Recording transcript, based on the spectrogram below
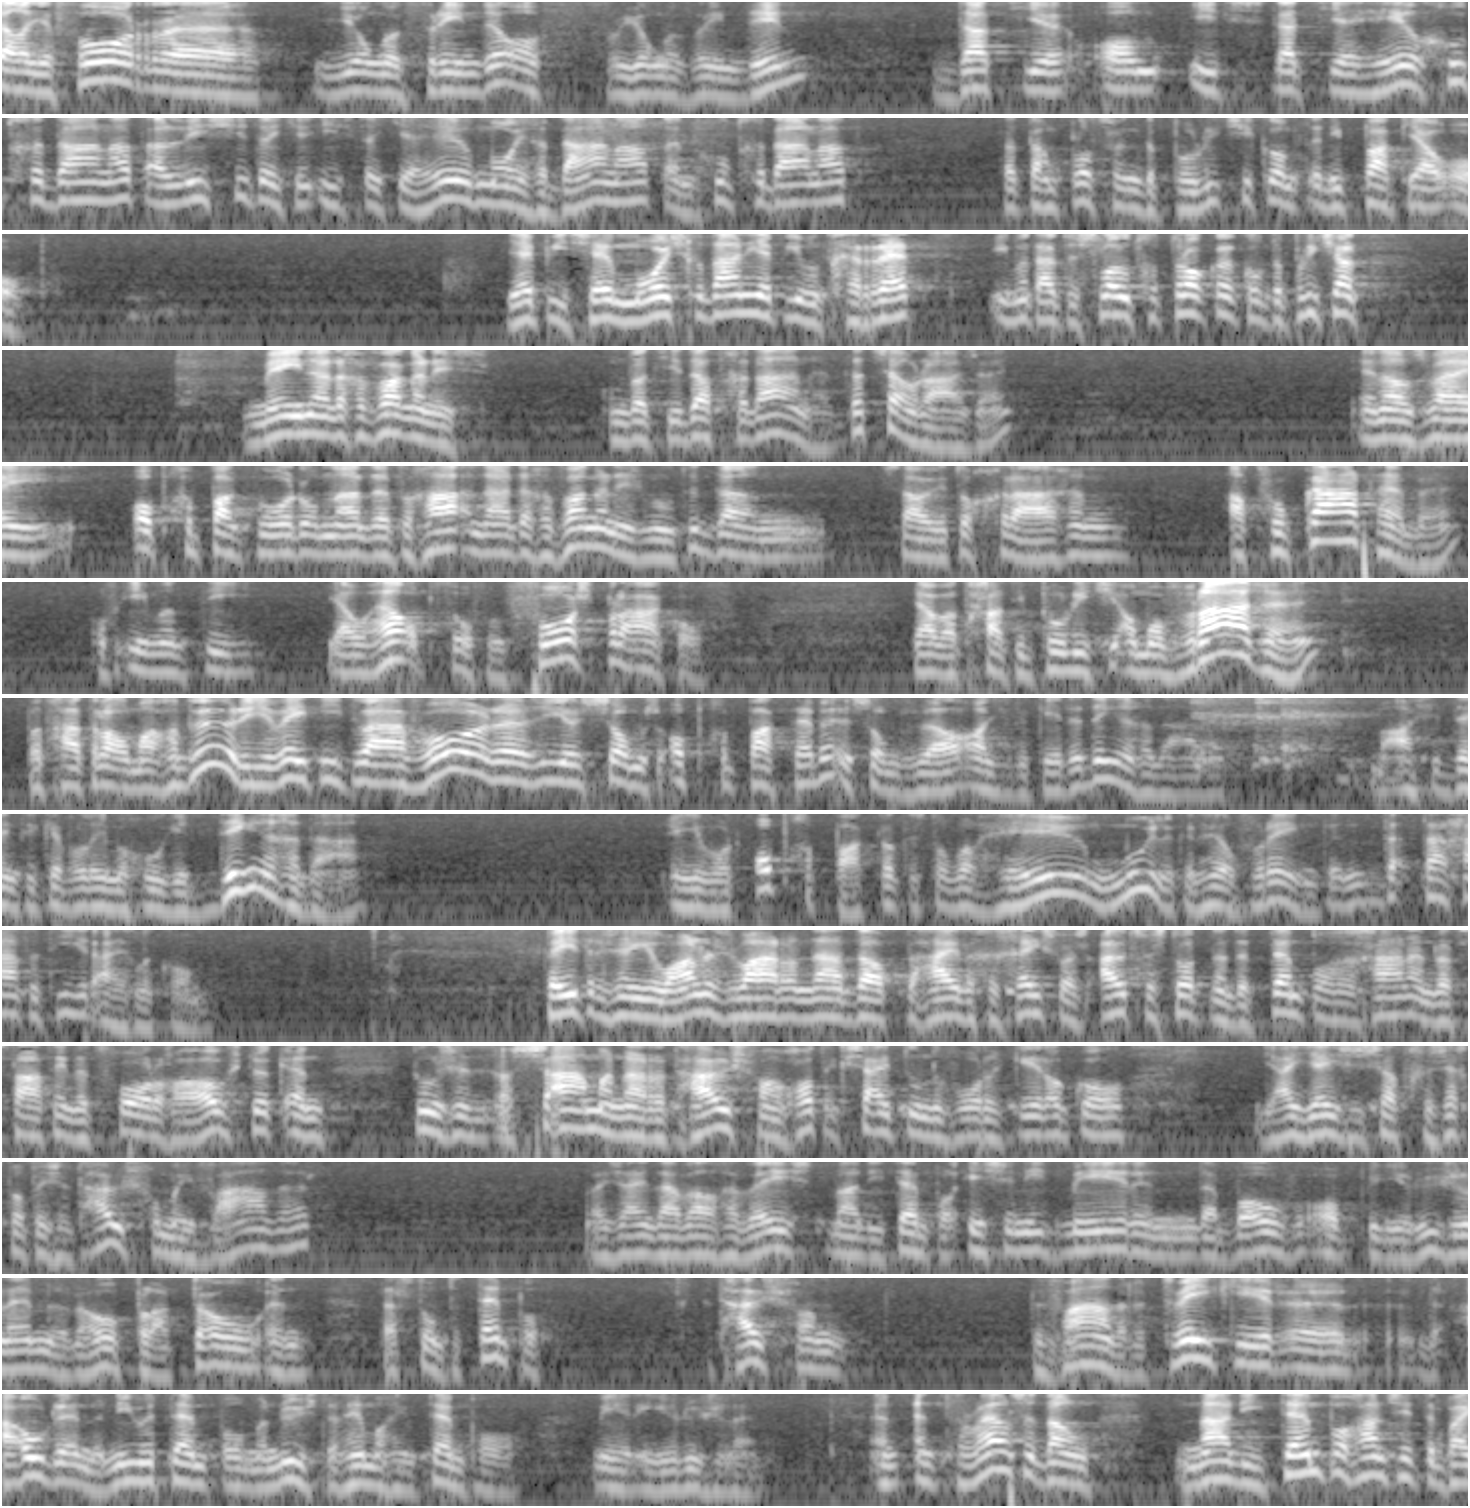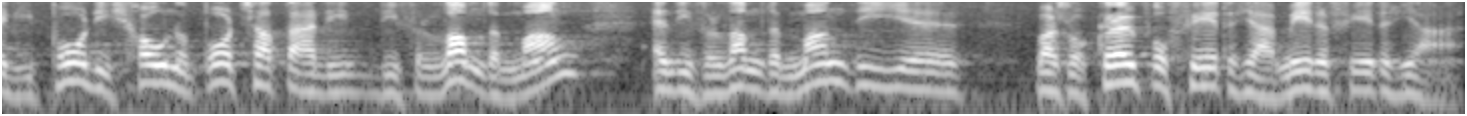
Stel je voor, eh, jonge vrienden of jonge vriendin, dat je om iets dat je heel goed gedaan had, Alicia, dat je iets dat je heel mooi gedaan had en goed gedaan had, dat dan plotseling de politie komt en die pakt jou op. Je hebt iets heel moois gedaan, je hebt iemand gered, iemand uit de sloot getrokken, komt de politie aan. Mee naar de gevangenis, omdat je dat gedaan hebt. Dat zou raar zijn. En als wij opgepakt worden om naar de, naar de gevangenis moeten, dan zou je toch graag een advocaat hebben. Of iemand die jou helpt, of een voorspraak. Of, ja, wat gaat die politie allemaal vragen? Hè? Wat gaat er allemaal gebeuren? Je weet niet waarvoor uh, ze je soms opgepakt hebben. En soms wel als je verkeerde dingen gedaan hebt. Maar als je denkt, ik heb alleen maar goede dingen gedaan. En je wordt opgepakt, dat is toch wel heel moeilijk en heel vreemd. En daar gaat het hier eigenlijk om. Petrus en Johannes waren nadat de Heilige Geest was uitgestort naar de tempel gegaan. En dat staat in het vorige hoofdstuk. En toen ze samen naar het huis van God. Ik zei toen de vorige keer ook al. Ja, Jezus had gezegd dat is het huis van mijn vader. Wij zijn daar wel geweest, maar die tempel is er niet meer. En daarbovenop in Jeruzalem, een hoog plateau. En daar stond de tempel. Het huis van de vader. Twee keer uh, de oude en de nieuwe tempel. Maar nu is er helemaal geen tempel meer in Jeruzalem. En, en terwijl ze dan naar die tempel gaan zitten, bij die poort, die schone poort, zat daar die, die verlamde man. En die verlamde man die uh, was al kreupel 40 jaar, meer dan 40 jaar.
